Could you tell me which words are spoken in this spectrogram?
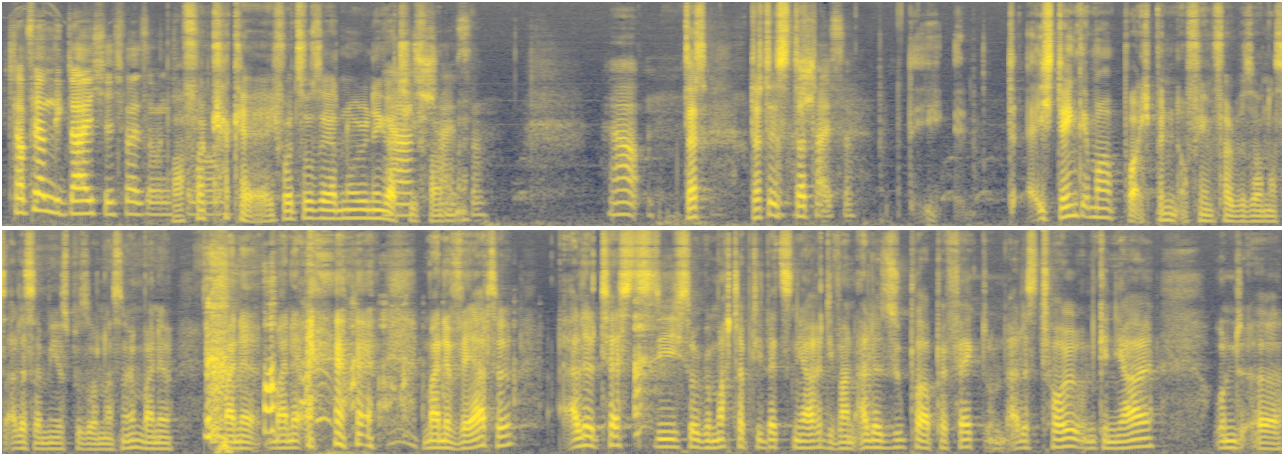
Ich glaube, wir haben die gleiche, ich weiß aber nicht. Boah, voll genau. kacke, ey. Ich wollte so sehr 0 Ja, negativ haben. ey. scheiße. Ja, Das, das ist das. scheiße. Ich denke immer, boah, ich bin auf jeden Fall besonders. Alles an mir ist besonders. Ne? Meine, meine, meine, meine Werte, alle Tests, die ich so gemacht habe die letzten Jahre, die waren alle super perfekt und alles toll und genial. Und äh,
